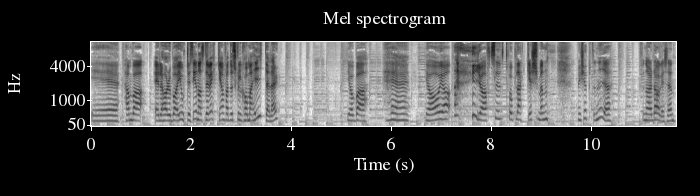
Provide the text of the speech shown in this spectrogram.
eh. Han bara, eller har du bara gjort det senaste veckan för att du skulle komma hit eller? Jag bara, eh, ja ja. Jag har haft slut på plackers men, jag köpte nya för några dagar sedan.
